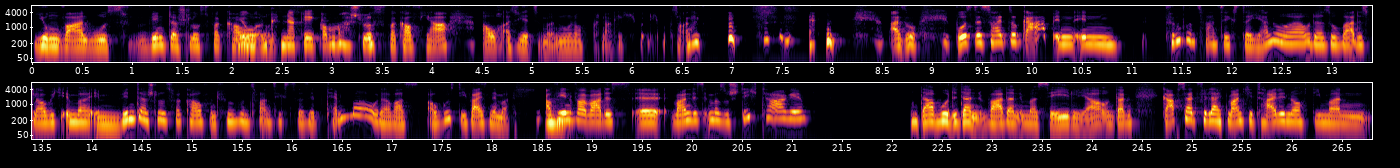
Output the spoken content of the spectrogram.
jung waren, wo es Winterschlussverkauf Jung und knackig. Sommerschlussverkauf, ja, auch, also jetzt immer nur noch knackig, würde ich mal sagen. Also, wo es das halt so gab, in, in 25. Januar oder so war das, glaube ich, immer im Winterschlussverkauf und 25. September oder was? August, ich weiß nicht mehr. Auf Mhm. jeden Fall war das, äh, waren das immer so Stichtage. Und da wurde dann, war dann immer Sale, ja. Und dann gab es halt vielleicht manche Teile noch, die man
